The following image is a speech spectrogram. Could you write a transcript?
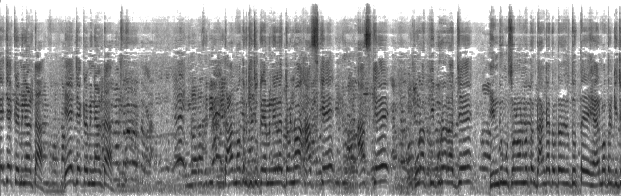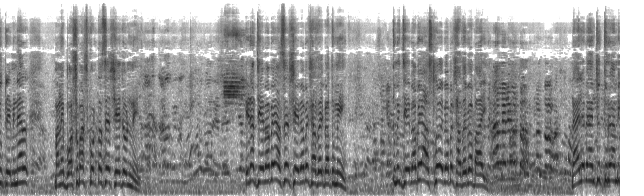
এই যে ক্রিমিনালটা এই যে ক্রিমিনালটা তার মতন কিছু ক্রিমিনালের জন্য আজকে আজকে পুরা ত্রিপুরা রাজ্যে হিন্দু মুসলমান মতন দাঙ্গা তুলতে হ্যার মতন কিছু ক্রিমিনাল মানে বসবাস করতেছে সেজন্যে। এটা যেভাবে আছে সেভাবে সাজাইবা তুমি। তুমি যেভাবে আসলো এভাবে সাজাইবা ভাই। নাইলে বেঞ্চু তুরে আমি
